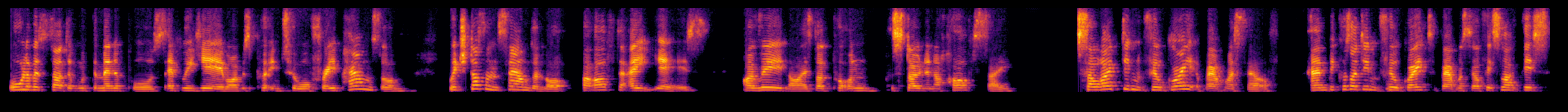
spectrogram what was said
all of a sudden, with the menopause, every year I was putting two or three pounds on, which doesn't sound a lot. But after eight years, I realised I'd put on a stone and a half, say. So I didn't feel great about myself. And because I didn't feel great about myself, it's like this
